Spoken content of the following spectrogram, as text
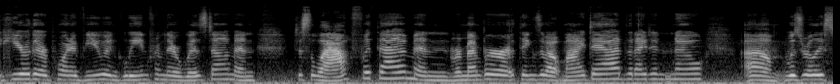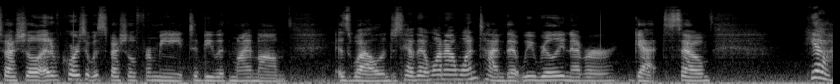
hear their point of view and glean from their wisdom and just laugh with them and remember things about my dad that I didn't know um, was really special. And of course, it was special for me to be with my mom as well and just have that one on one time that we really never get. So, yeah,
